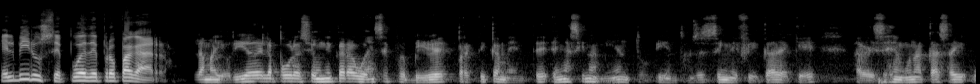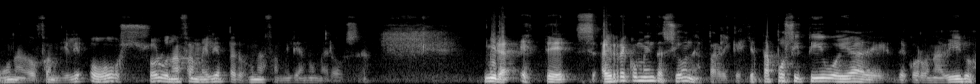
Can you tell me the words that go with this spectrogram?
el virus se puede propagar. La mayoría de la población nicaragüense pues vive prácticamente en hacinamiento y entonces significa de que a veces en una casa hay una o dos familias o solo una familia, pero es una familia numerosa. Mira, este, hay recomendaciones para el que está positivo ya de, de coronavirus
